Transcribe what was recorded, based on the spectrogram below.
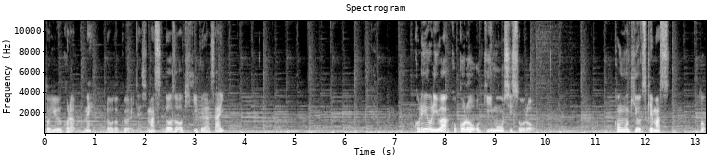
というコラムをね朗読いたします。どうぞお聞きください。これよりは心おき申し候今後気をつけますと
